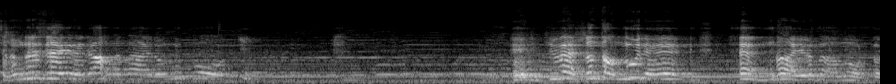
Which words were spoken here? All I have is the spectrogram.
ചന്ദ്രശേഖര രാമൻ നായർ ഒന്ന് പോക്കി. എനിക്ക് വിഷം തന്നൂലേ. എന്നായിരുന്നു ആ നോട്ട്?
